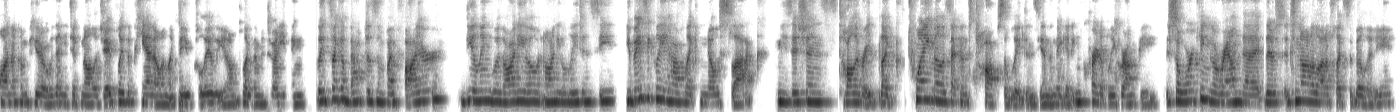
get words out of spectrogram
on a computer with any technology, I play the piano and like the ukulele. I don't plug them into anything. It's like a baptism by fire dealing with audio and audio latency. You basically have like no slack musicians tolerate like 20 milliseconds tops of latency and then they get incredibly grumpy. So working around that there's it's not a lot of flexibility.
